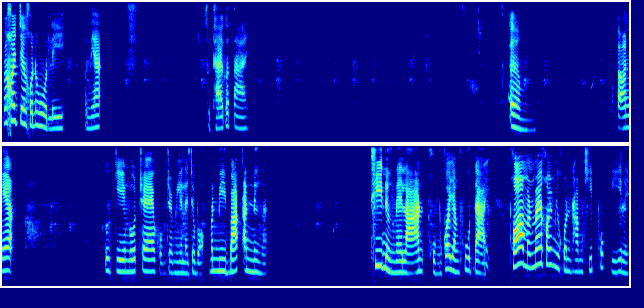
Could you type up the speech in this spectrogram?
ไม่ค่อยเจอคนโหดเลย วันเนี้ย สุดท้ายก็ตาย เอิ่ม ตอนเนี้ยคือเกมรถแชร์ผมจะมีอะไรจะบอก มันมีบั๊กอันหนึ่งอะที่หนึ่งในล้านผมก็ยังพูดได้ เพราะมันไม่ค่อยมีคนทำคลิปพวกนี้เลย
